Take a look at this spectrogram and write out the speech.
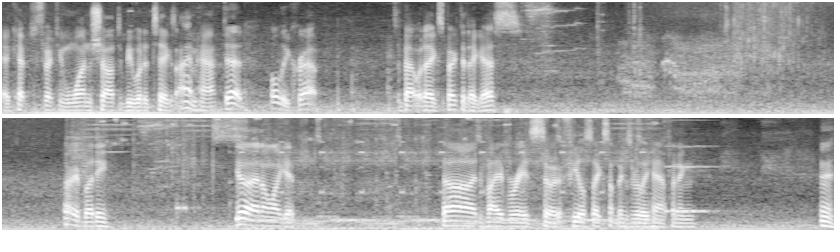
I kept expecting one shot to be what it takes. I am half dead. Holy crap. It's about what I expected, I guess. Sorry, buddy. Yeah, I don't like it. Oh, it vibrates so it feels like something's really happening. Eh.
